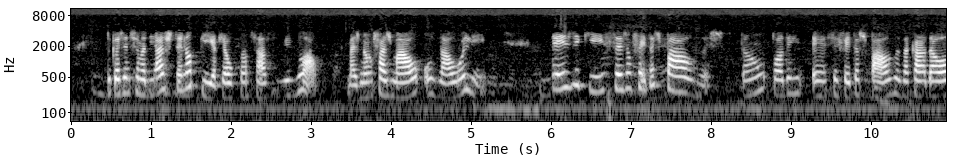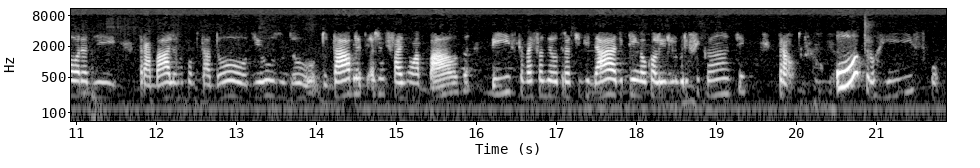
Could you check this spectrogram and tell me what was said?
do que a gente chama de astenopia, que é o cansaço visual. Mas não faz mal usar o olhinho. Desde que sejam feitas pausas. Então, podem é, ser feitas pausas a cada hora de trabalho no computador, de uso do, do tablet, a gente faz uma pausa, pisca, vai fazer outra atividade, pinga o colírio lubrificante, pronto. Outro risco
